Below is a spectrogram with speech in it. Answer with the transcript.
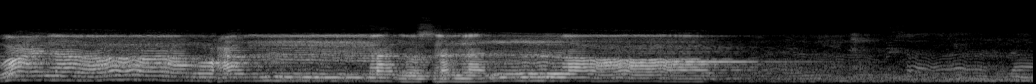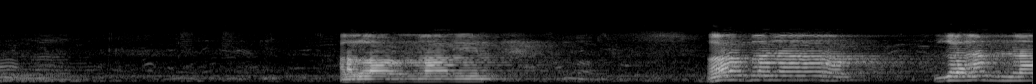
وعلى محمد صلى الله اللهم آمين. ربنا ظلمنا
